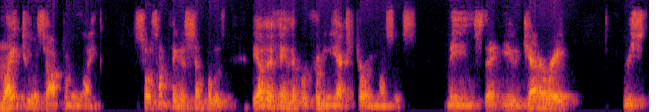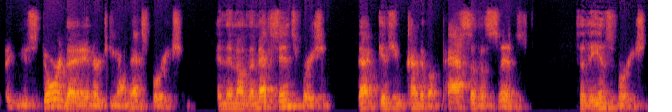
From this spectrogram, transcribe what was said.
Mhm. right to its optimal length. So something as simple as the other thing that recruiting the expiratory muscles means that you generate, you store that energy on expiration, and then on the next inspiration, that gives you kind of a passive assist to the inspiration,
